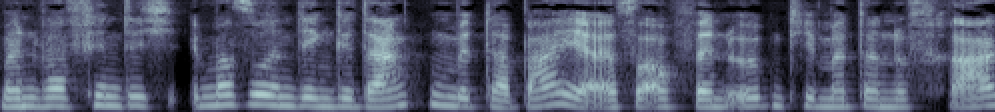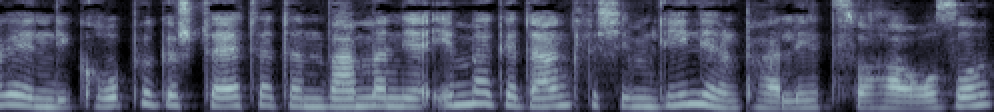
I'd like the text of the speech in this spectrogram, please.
man war, finde ich, immer so in den Gedanken mit dabei. Also auch wenn irgendjemand dann eine Frage in die Gruppe gestellt hat, dann war man ja immer gedanklich im Linienpalais zu Hause.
